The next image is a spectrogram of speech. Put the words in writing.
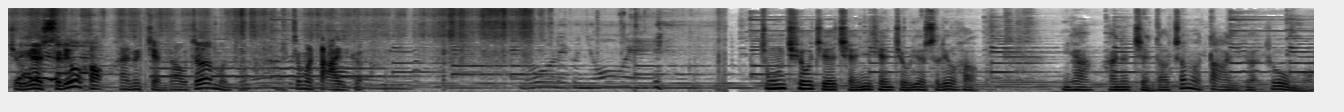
九月十六号还能捡到这么多，这么大一个。我勒个娘哎！中秋节前一天，九月十六号，你看还能捡到这么大一个肉馍，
